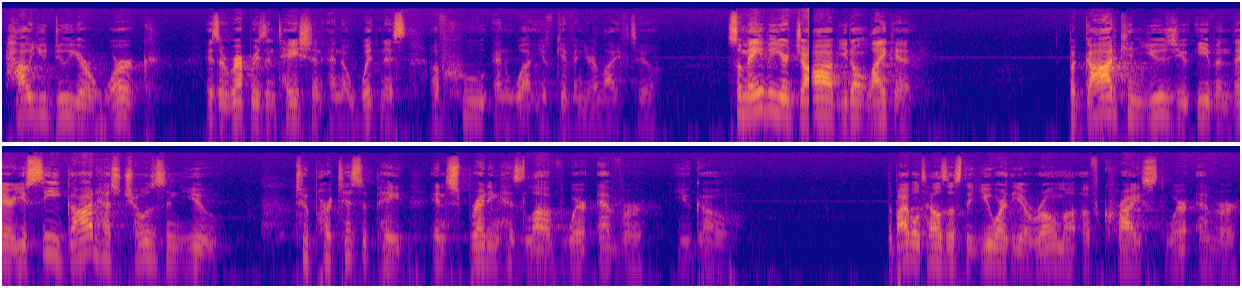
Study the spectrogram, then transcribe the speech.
How you do your work is a representation and a witness of who and what you've given your life to. So maybe your job, you don't like it. But God can use you even there. You see, God has chosen you to participate in spreading His love wherever you go. The Bible tells us that you are the aroma of Christ wherever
